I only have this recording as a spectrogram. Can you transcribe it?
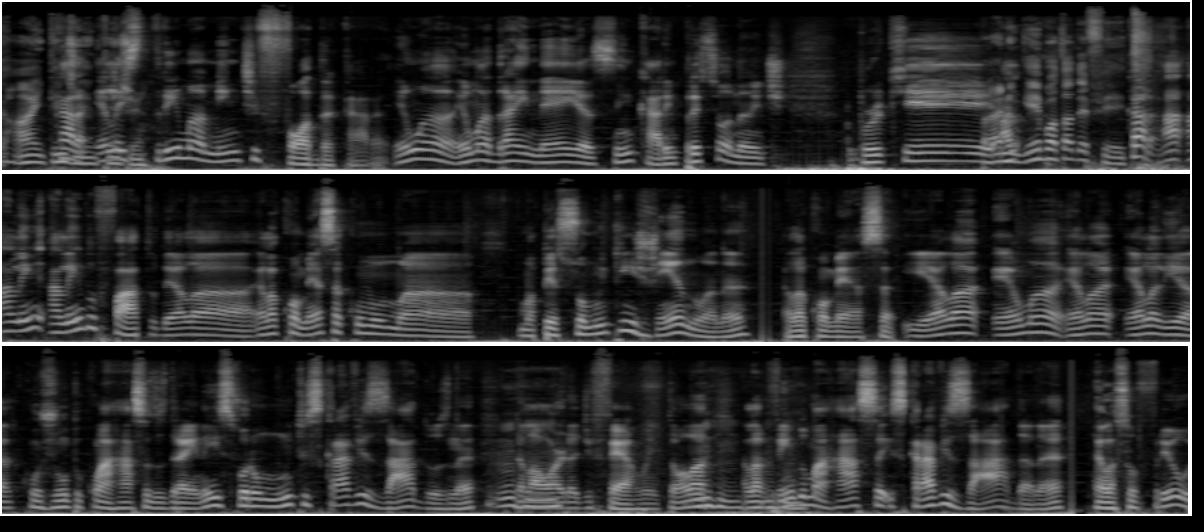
Ah, entendi. cara, ela é entendi. extremamente foda, cara. É uma, é uma Draeneia, assim, cara, impressionante. Porque. Pra a- ninguém botar defeito. Cara, a- além, além do fato dela. Ela começa como uma. Uma pessoa muito ingênua, né? Ela começa. E ela é uma. Ela, ela ali, junto com a raça dos Draenês, foram muito escravizados, né? Pela Horda de Ferro. Então ela, ela vem de uma raça escravizada, né? Ela sofreu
